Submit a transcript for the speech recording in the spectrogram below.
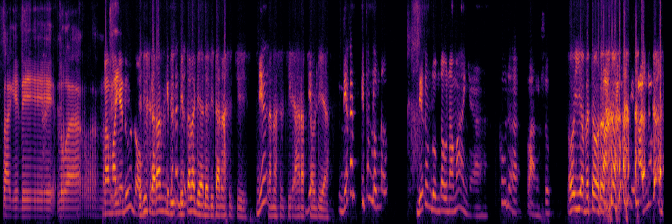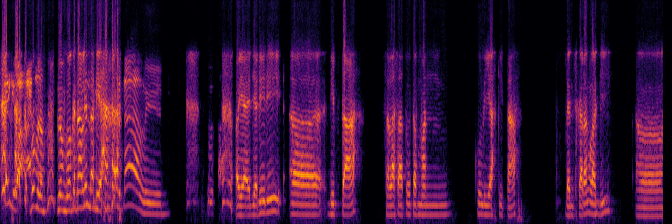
Lagi di luar negeri. Namanya dulu dong. Jadi sekarang kita Di- kan- Dipta lagi ada di Tanah Suci. Dia Tanah Suci Arab Dia- Saudi ya. dia kan kita belum tahu. Dia kan belum tahu namanya. Kok udah langsung? Oh iya betul. Gimana? gue belum belum gue kenalin tadi ya. Kenalin. Oh ya, jadi di eh, Dipta salah satu teman kuliah kita dan sekarang lagi eh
